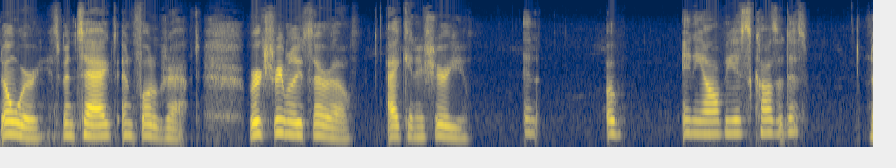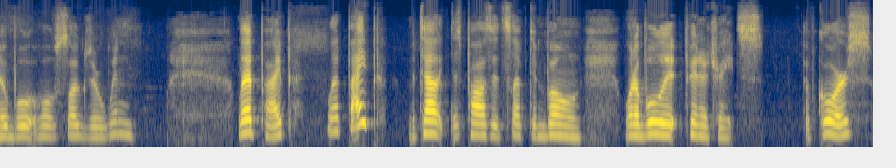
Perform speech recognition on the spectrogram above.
Don't worry, it's been tagged and photographed. We're extremely thorough. I can assure you. And oh, any obvious cause of death? No bullet hole slugs or wind. Lead wipe. Lead wipe? Metallic deposits left in bone when a bullet penetrates. Of course.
